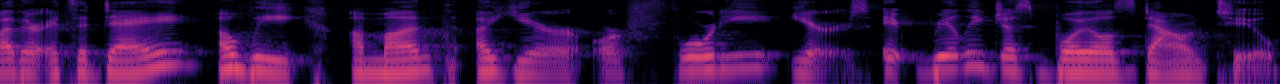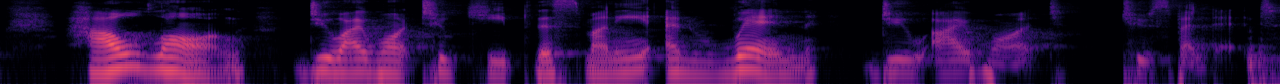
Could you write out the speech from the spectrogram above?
Whether it's a day, a week, a month, a year, or 40 years, it really just boils down to how long do I want to keep this money and when do I want to spend it?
